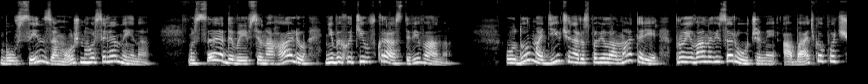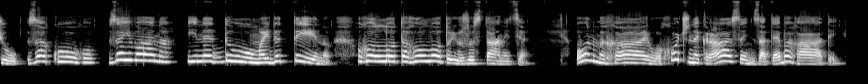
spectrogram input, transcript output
був син заможного селянина. Усе дивився на Галю, ніби хотів вкрасти в Івана. Удома дівчина розповіла матері про Іванові заручини, а батько почув за кого? За Івана. І не думай, дитино, голота голотою зостанеться. Он Михайло, хоч не красень, зате багатий.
